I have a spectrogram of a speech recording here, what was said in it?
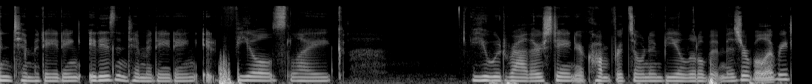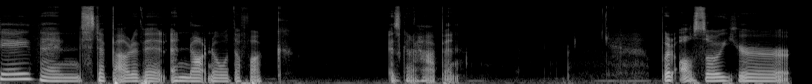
intimidating. It is intimidating. It feels like you would rather stay in your comfort zone and be a little bit miserable every day than step out of it and not know what the fuck is going to happen. But also your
